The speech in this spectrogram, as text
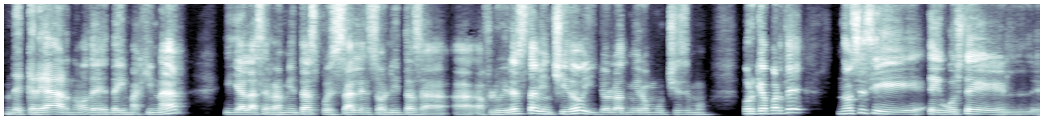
de crear, ¿no? De, de, imaginar y ya las herramientas pues salen solitas a, a, a fluir. Eso está bien chido y yo lo admiro muchísimo. Porque aparte, no sé si te guste el,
